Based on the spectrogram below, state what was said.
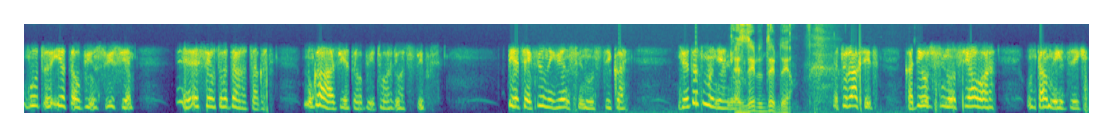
būtu ietaupījums visiem. Es jau to daru tagad. Nu, gāzi ietaupīt var ļoti stipri. Pietiek pilnīgi vienas minūtes tikai. Dzirdat man jau? Es dzirdu, dzirdu, jā. Bet tur rakstīts, ka 20 minūtes jāvara un tam līdzīgi.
